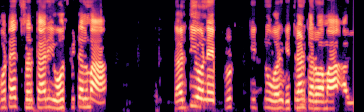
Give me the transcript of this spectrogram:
કોટેજ સરકારી હોસ્પિટલમાં દર્દીઓને ફ્રૂટ કીટનું વિતરણ કરવામાં આવ્યું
